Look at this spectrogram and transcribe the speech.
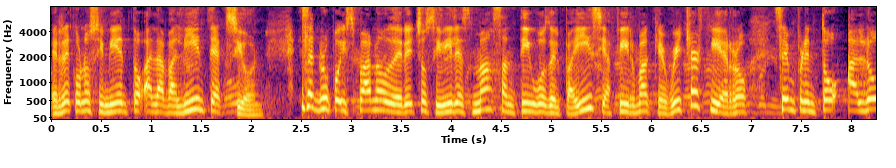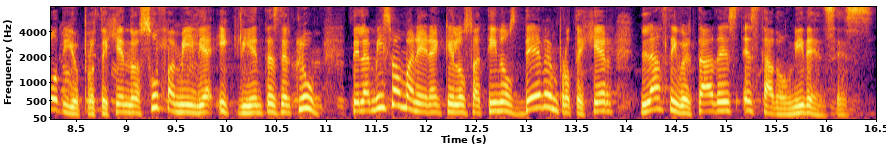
en reconocimiento a la valiente acción. Es el grupo hispano de derechos civiles más antiguos del país y afirma que Richard Fierro se enfrentó al odio protegiendo a su familia y clientes del club, de la misma manera en que los latinos deben proteger las libertades estadounidenses.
